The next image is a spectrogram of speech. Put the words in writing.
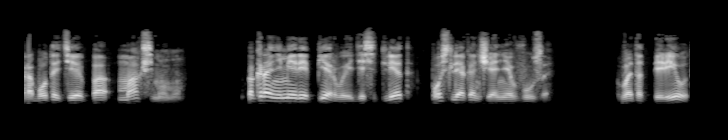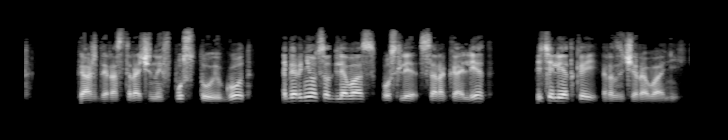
Работайте по максимуму. По крайней мере, первые 10 лет после окончания вуза. В этот период каждый растраченный впустую год обернется для вас после 40 лет пятилеткой разочарований.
